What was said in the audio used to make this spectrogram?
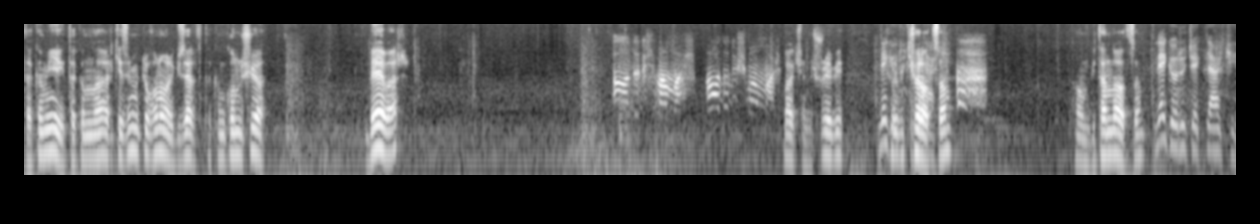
Takım iyi. Takımda herkesin mikrofonu var. Güzel. Takım konuşuyor. B var. Bak şimdi şuraya bir şöyle bir kör atsam. Tamam bir tane daha atsam. Ne görecekler ki?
